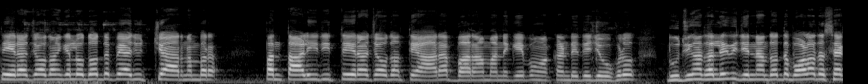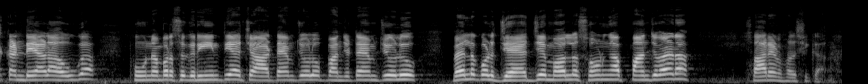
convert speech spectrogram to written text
13 14 ਕਿਲੋ ਦੁੱਧ ਪਿਆ ਜੂ ਚਾਰ ਨੰਬਰ 45 ਦੀ 13 14 ਤਿਆਰ ਆ 12 ਮੰਨ ਕੇ ਭਾਵੇਂ ਕੰਡੇ ਤੇ ਜੋਖ ਲਓ। ਦੂਜੀਆਂ ਥੱਲੇ ਵੀ ਜਿੰਨਾ ਦੁੱਧ ਬੋਲਾ ਦੱਸਿਆ ਕੰਡੇ ਵਾਲਾ ਹੋਊਗਾ। ਫੋਨ ਨੰਬਰ ਸਕਰੀਨ ਤੇ ਆ, ਚਾਰ ਟਾਈਮ ਚੋਲੋ, ਪੰਜ ਟਾਈਮ ਚੋਲੋ। ਬਿਲਕੁਲ ਜਾਇਜ਼ ਜੇ ਮੁੱਲ, ਸੋਹਣੀਆਂ ਪੰਜ ਵੜਾ ਸਾਰਿਆਂ ਨੂੰ ਸਤਿ ਸ਼੍ਰੀ ਅਕਾਲ।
